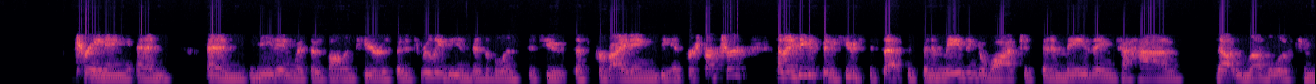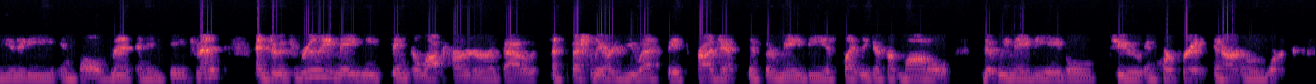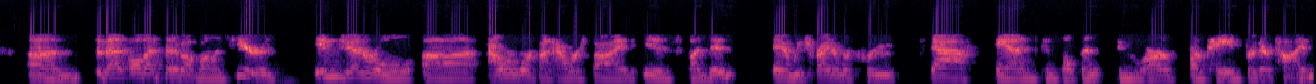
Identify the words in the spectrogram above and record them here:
training and and meeting with those volunteers, but it's really the Invisible Institute that's providing the infrastructure. And I think it's been a huge success. It's been amazing to watch. It's been amazing to have that level of community involvement and engagement. And so it's really made me think a lot harder about, especially our US based projects, if there may be a slightly different model that we may be able to incorporate in our own work. Um, so that all that said about volunteers, in general, uh, our work on our side is funded, and we try to recruit staff and consultants who are are paid for their time.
